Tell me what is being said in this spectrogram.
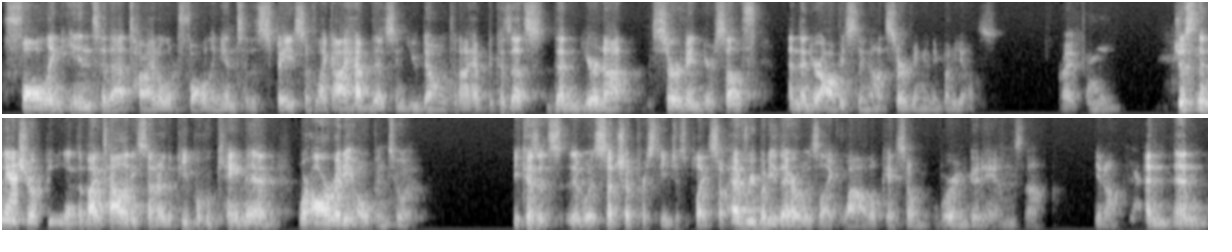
falling into that title or falling into the space of like i have this and you don't and i have because that's then you're not serving yourself and then you're obviously not serving anybody else right right just the exactly. nature of being at the vitality center the people who came in were already open to it because it's it was such a prestigious place so everybody there was like wow okay so we're in good hands now you know yeah. and and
